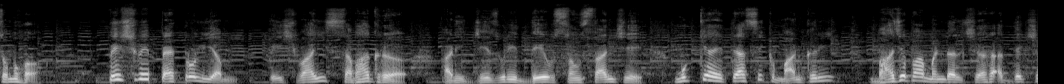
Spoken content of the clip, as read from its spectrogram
समूह. पेशवे पेट्रोलियम पेशवाई सभागृह आणि जेजुरी देव संस्थांचे मुख्य ऐतिहासिक मानकरी भाजपा मंडल शहर अध्यक्ष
